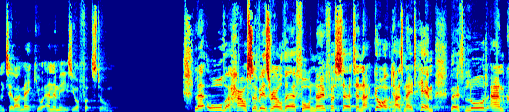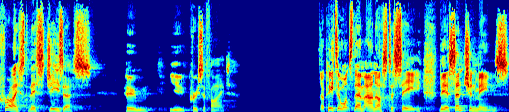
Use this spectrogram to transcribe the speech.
until I make your enemies your footstool. Let all the house of Israel therefore know for certain that God has made him both Lord and Christ, this Jesus, whom you crucified. Now, Peter wants them and us to see the ascension means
